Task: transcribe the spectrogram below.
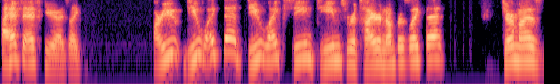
I have to ask you guys, like, are you do you like that? Do you like seeing teams retire numbers like that? Jeremiah's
